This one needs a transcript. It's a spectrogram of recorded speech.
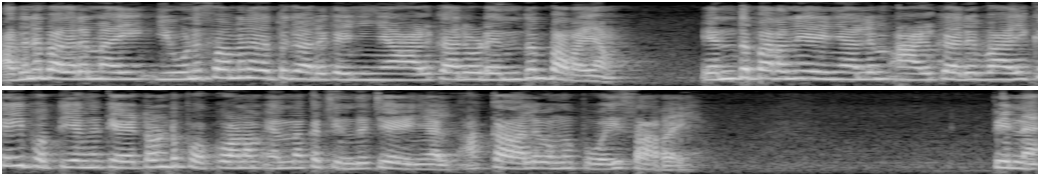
അതിന് പകരമായി യൂണിഫോമിനകത്ത് കയറി കഴിഞ്ഞാൽ ആൾക്കാരോട് എന്തും പറയാം. എന്ത് പറഞ്ഞു കഴിഞ്ഞാലും ആൾക്കാർ വായിക്കൈ പൊത്തി അങ്ങ് കേട്ടോണ്ട് പൊക്കോണം എന്നൊക്കെ ചിന്തിച്ചു കഴിഞ്ഞാൽ ആ കാലം അങ്ങ് പോയി സാറേ. പിന്നെ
